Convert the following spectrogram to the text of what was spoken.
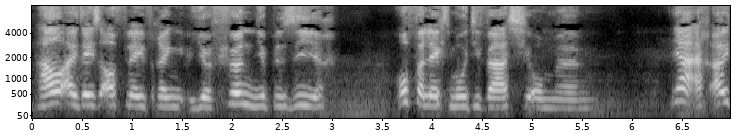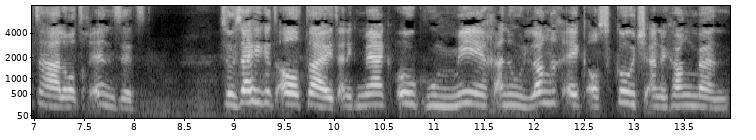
Haal uit deze aflevering je fun, je plezier. Of wellicht motivatie om uh, ja, eruit te halen wat erin zit. Zo zeg ik het altijd. En ik merk ook hoe meer en hoe langer ik als coach aan de gang ben.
